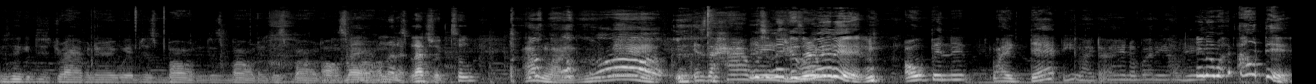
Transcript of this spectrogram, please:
This nigga just driving everywhere, just balling, just balling, just balling. Oh just man, balling, on that just electric too. I'm like, man, is the highway this niggas really winning. open it like that? He like, there ain't nobody out here. Ain't nobody out there.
